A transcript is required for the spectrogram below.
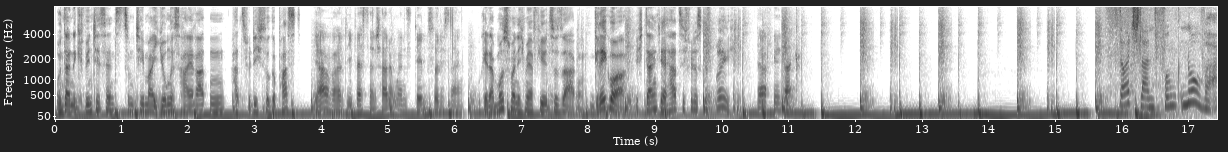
Und deine Quintessenz zum Thema junges Heiraten, hat es für dich so gepasst? Ja, war die beste Entscheidung meines Lebens, würde ich sagen. Okay, da muss man nicht mehr viel zu sagen. Gregor, ich danke dir herzlich für das Gespräch. Ja, vielen Dank. Deutschlandfunk Nova.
